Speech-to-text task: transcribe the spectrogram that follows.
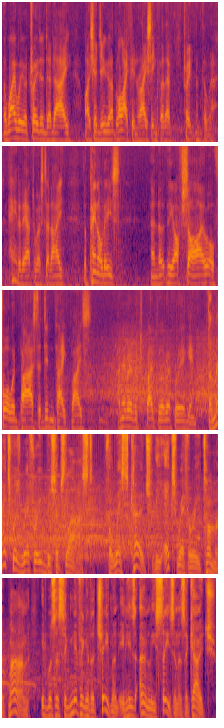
The way we were treated today, I said you got life in racing for that treatment that was handed out to us today. The penalties and the, the offside or forward pass that didn't take place. I never ever spoke to the referee again. The match was referee Bishop's last. For West coach, the ex-referee Tom McMahon, it was a significant achievement in his only season as a coach.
